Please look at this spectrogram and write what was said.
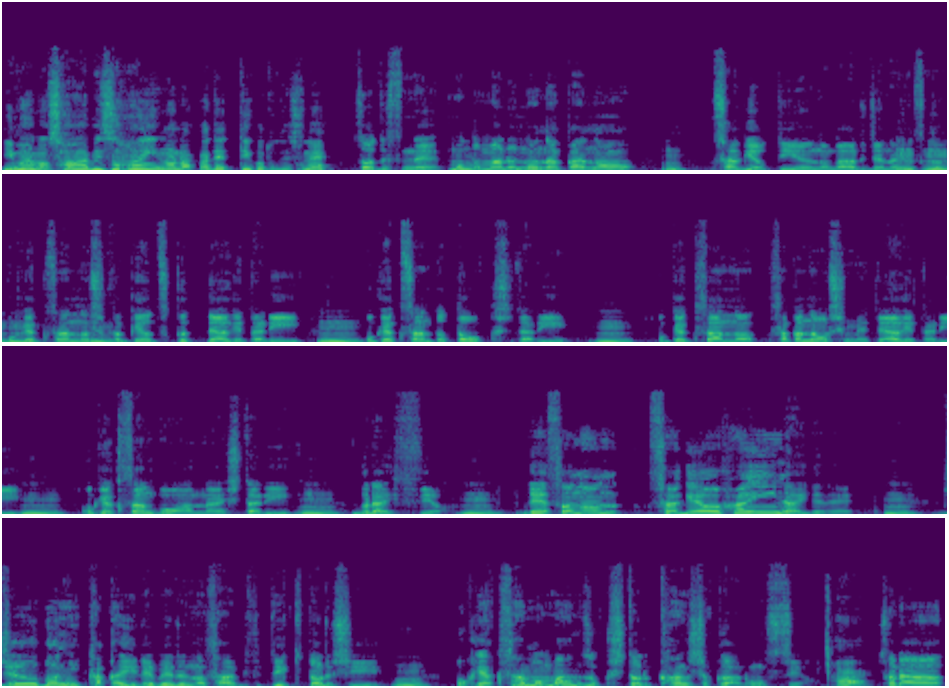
今のサービス範囲の中でっていうことですね。そうですね。元丸の中のうん。作業っていうのがあるじゃないですか。うんうんうんお客さんの仕掛けを作ってあげたり、うん。お客さんとトークしたり、うん。お客さんの魚を締めてあげたり、うん。お客さんご案内したり、うん。ぐらいっすよ。うん。で、その作業範囲内でね、うん。十分に高いレベルのサービスできとるし、うん。お客さんも満足しとる感触あるんすよ。はい。それは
